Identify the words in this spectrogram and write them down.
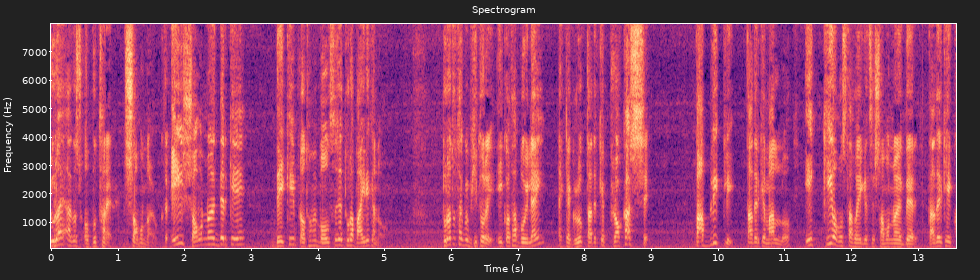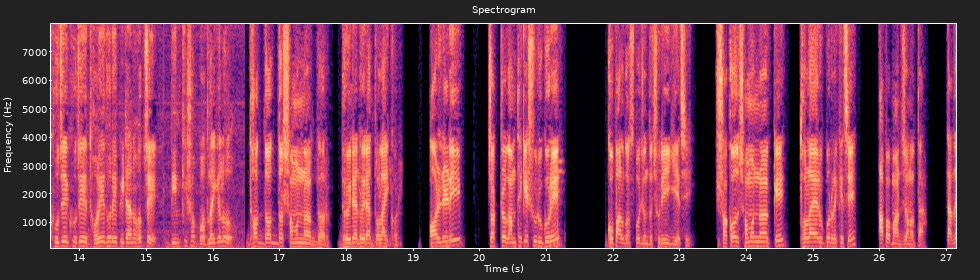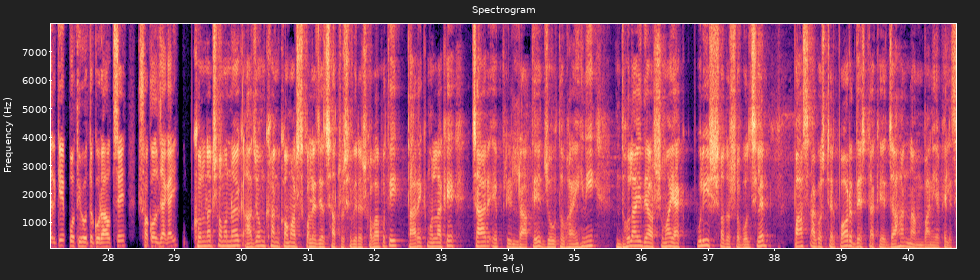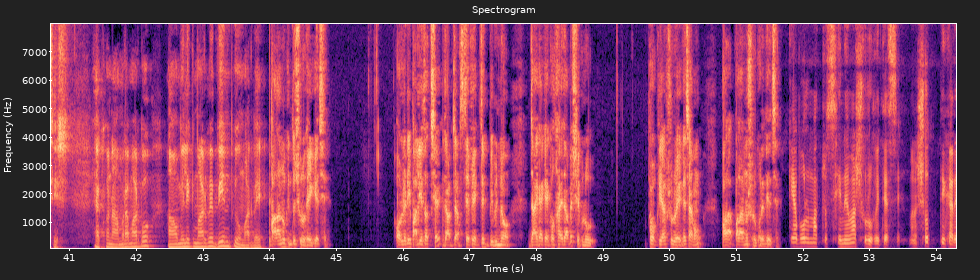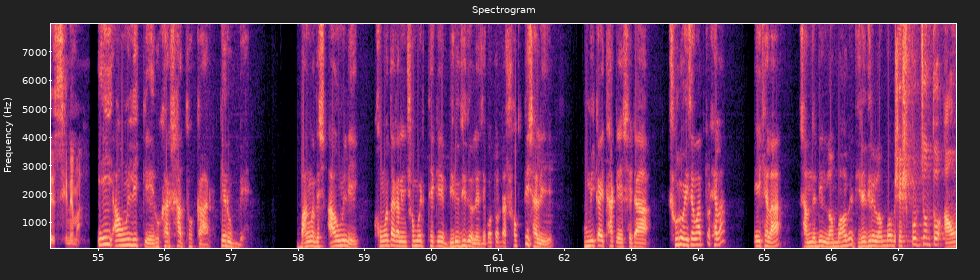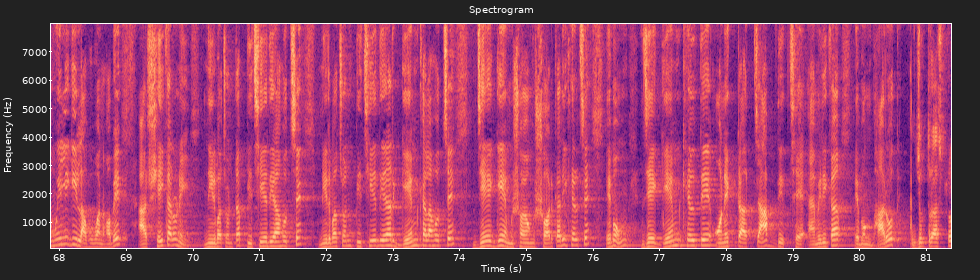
July, August অভ্যুত্থানের সমন্বয়ক। তো এই সমন্বয়কদেরকে দেখে প্রথমে বলছে যে, তোরা বাইরে কেন? তোরা তো থাকবে ভিতরে। এই কথা বইলাই একটা গ্রুপ তাদেরকে প্রকাশ্যে পাবলিকলি তাদেরকে মারলো। এই কি অবস্থা হয়ে গেছে সমন্বয়কদের? তাদেরকে খুঁজে খুঁজে ধরে ধরে পিটানো হচ্ছে। দিন কি সব বদলাই গেল? ধর ধর ধর সমন্বয়ক, ধর। ধৈরা ধৈরা তোলাই কর। অলরেডি চট্টগ্রাম থেকে শুরু করে গোপালগঞ্জ পর্যন্ত ছড়িয়ে গিয়েছে। সকল সমন্বয়ককে ধোলাইয়ের উপর রেখেছে আপামার জনতা। তাদেরকে প্রতিহত করা হচ্ছে সকল জায়গায়। খুলনার সমন্বয়ক আজম খান কমার্স কলেজের ছাত্র শিবিরের সভাপতি তারেক মোল্লাকে চার এপ্রিল রাতে যৌথ বাহিনী ধুলাই দেওয়ার সময় এক পুলিশ সদস্য বলছিলেন পাঁচ আগস্টের পর দেশটাকে জাহান নাম বানিয়ে ফেলেছিস। এখন আমরা মারবো আওয়ামী লীগ মারবে বিএনপিও মারবে। পালানো কিন্তু শুরু হয়ে গেছে। অলরেডি পালিয়ে যাচ্ছে যার যার সেফ এক্সিট বিভিন্ন জায়গায় কোথায় যাবে সেগুলো প্রক্রিয়া শুরু হয়ে গেছে এবং পালা- পালানো শুরু করে দিয়েছে। কেবলমাত্র সিনেমা শুরু হইতেছে মানে সত্যিকারের সিনেমা। এই আওয়ামী লীগকে রুখার সাধ্য কার? কে রুখবে? বাংলাদেশ আওয়ামী লীগ ক্ষমতাকালীন সময়ের থেকে বিরোধী দলে যে কতটা শক্তিশালী ভূমিকায় থাকে সেটা শুরু হয়েছে মাত্র খেলা? এই খেলা সামনের দিন লম্বা হবে ধীরে ধীরে লম্বা হবে। শেষ পর্যন্ত আওয়ামী লীগই লাভবান হবে আর সেই কারণেই নির্বাচনটা পিছিয়ে দেওয়া হচ্ছে। নির্বাচন পিছিয়ে দেওয়ার গেম খেলা হচ্ছে। যে গেম স্বয়ং সরকারই খেলছে এবং যে গেম খেলতে অনেকটা চাপ দিচ্ছে আমেরিকা এবং ভারত। যুক্তরাষ্ট্র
